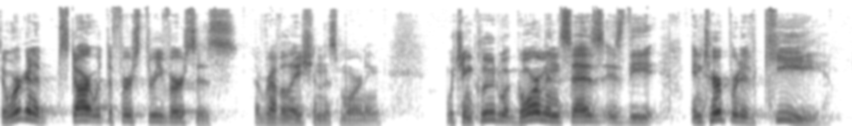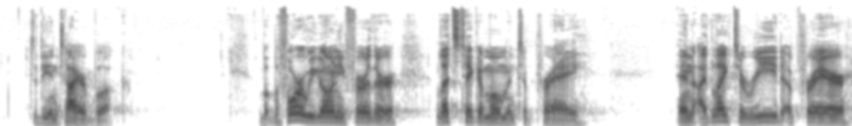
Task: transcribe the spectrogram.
So, we're going to start with the first three verses of Revelation this morning, which include what Gorman says is the interpretive key to the entire book. But before we go any further, let's take a moment to pray. And I'd like to read a prayer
